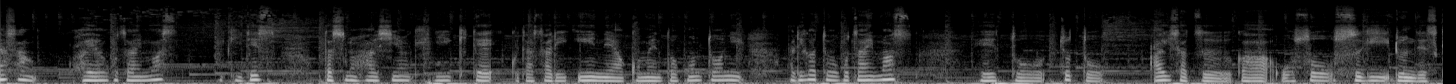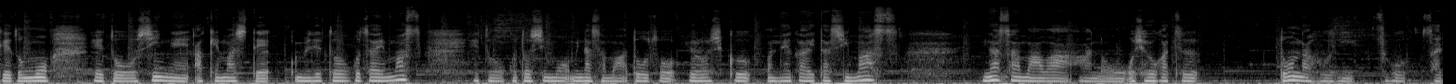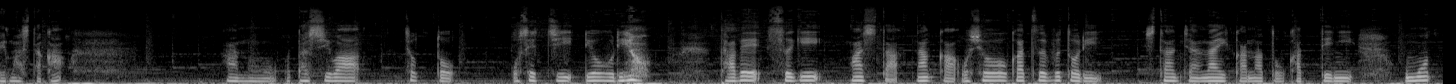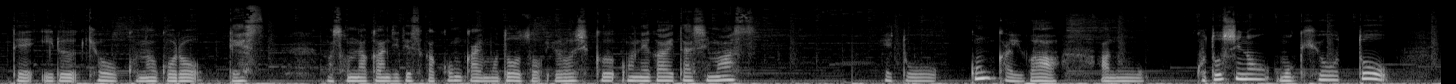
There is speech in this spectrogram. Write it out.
皆さんおはようございますゆきです私の配信を聞きに来てくださりいいねやコメント本当にありがとうございますえっ、ー、とちょっと挨拶が遅すぎるんですけども、えっ、ー、と、新年明けましておめでとうございます。えっ、ー、と、今年も皆様どうぞよろしくお願いいたします。皆様は、あの、お正月、どんな風に過ごされましたか？あの、私はちょっとおせち料理を食べ過ぎました。なんかお正月太りしたんじゃないかなと勝手に思っている今日この頃です。まあ、そんな感じですが今回もどうぞよろしくお願いいたします。えっと今回はあの今年の目標と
